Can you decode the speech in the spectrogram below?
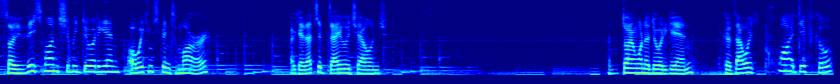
So this one, should we do it again? Oh, we can spin tomorrow. Okay, that's a daily challenge. I don't want to do it again because that was quite difficult.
